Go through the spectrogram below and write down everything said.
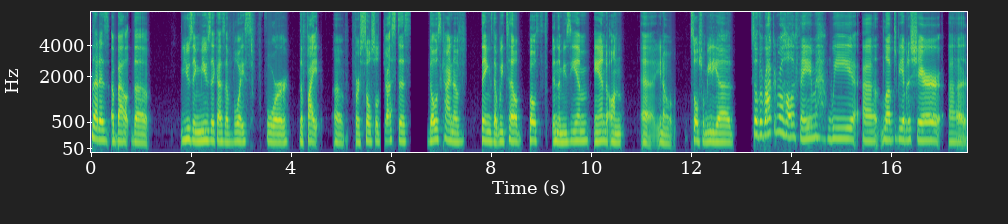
That is about the using music as a voice for the fight uh, for social justice, those kind of things that we tell both in the museum and on, uh, you know, social media. So the Rock and Roll Hall of Fame, we uh, love to be able to share uh,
